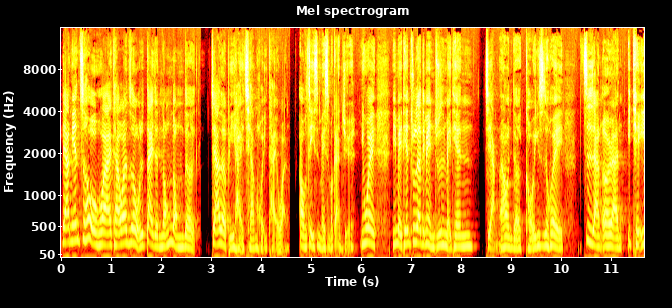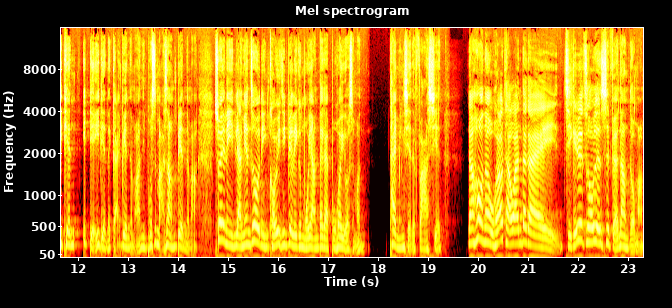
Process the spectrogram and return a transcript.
两年之后我回来台湾之后，我就带着浓浓的加勒比海腔回台湾。哦，我自己是没什么感觉，因为你每天住在那边，你就是每天讲，然后你的口音是会自然而然一天一天一点一点的改变的嘛，你不是马上变的嘛，所以你两年之后你口音已经变了一个模样，大概不会有什么太明显的发现。然后呢，我回到台湾大概几个月之后认识费尔南多嘛。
